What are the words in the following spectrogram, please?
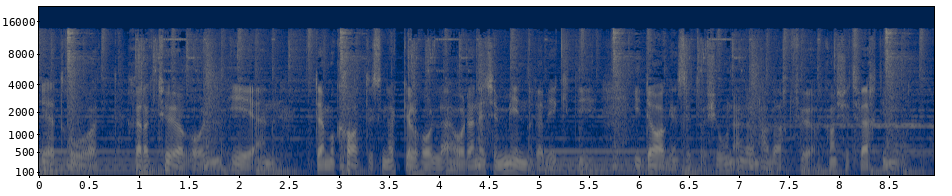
Jeg tror at redaktørrollen er en demokratisk nøkkelrolle, og den er ikke mindre viktig i dagens situasjon enn den har vært før. Kanskje tvert imot.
